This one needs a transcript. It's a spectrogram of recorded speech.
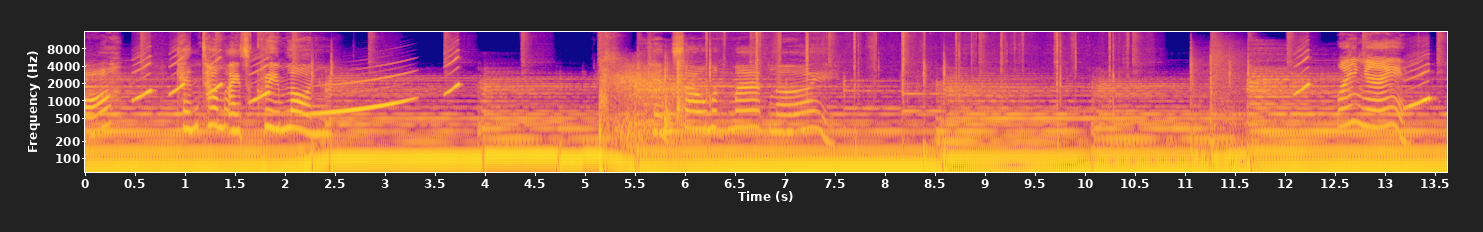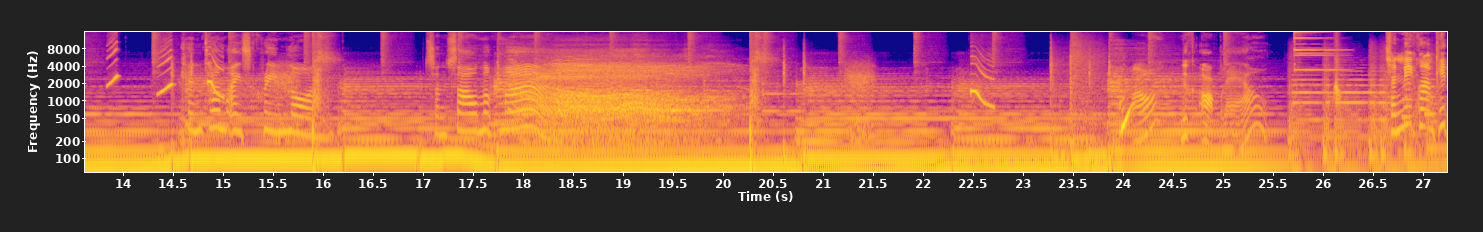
อ๋อเคนทำไอศครีมหล่นเคนเศร้ามาก ๆ เลย ว่ายังไง เคนทำไอศครีมหล่นฉันเศร้ามาก ๆ ออกแล้ว ฉันมีความคิด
